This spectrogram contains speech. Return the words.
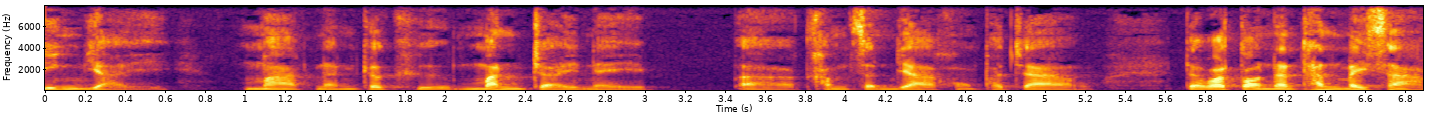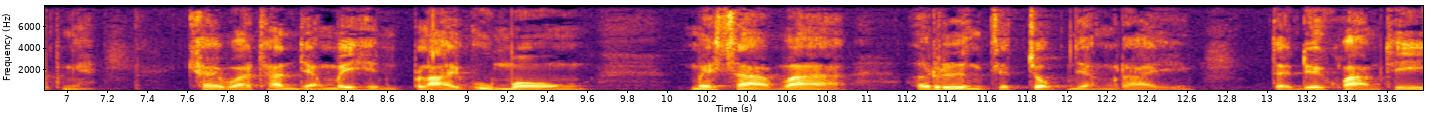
ยิ่งใหญ่มากนั้นก็คือมั่นใจในคำสัญญาของพระเจ้า แต่ว่าตอนนั้นท่านไม่ทราบไงใครว่าท่านยังไม่เห็นปลายอุโมงค์ ไม่ทราบว่าเรื่องจะจบอย่างไร แต่ด้วยความที่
